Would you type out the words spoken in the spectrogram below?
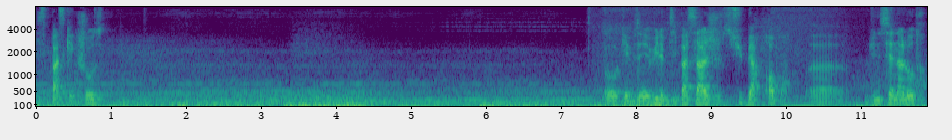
Il se passe quelque chose. Ok, vous avez vu les petits passages super propres euh, d'une scène à l'autre.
